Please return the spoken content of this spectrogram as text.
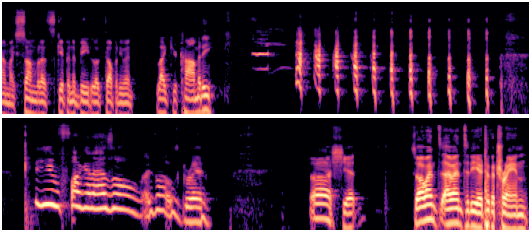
And my son, without skipping a beat, looked up and he went, "Like your comedy." you fucking asshole! I thought it was great. Oh shit! So I went. I went to the air. Took a train.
